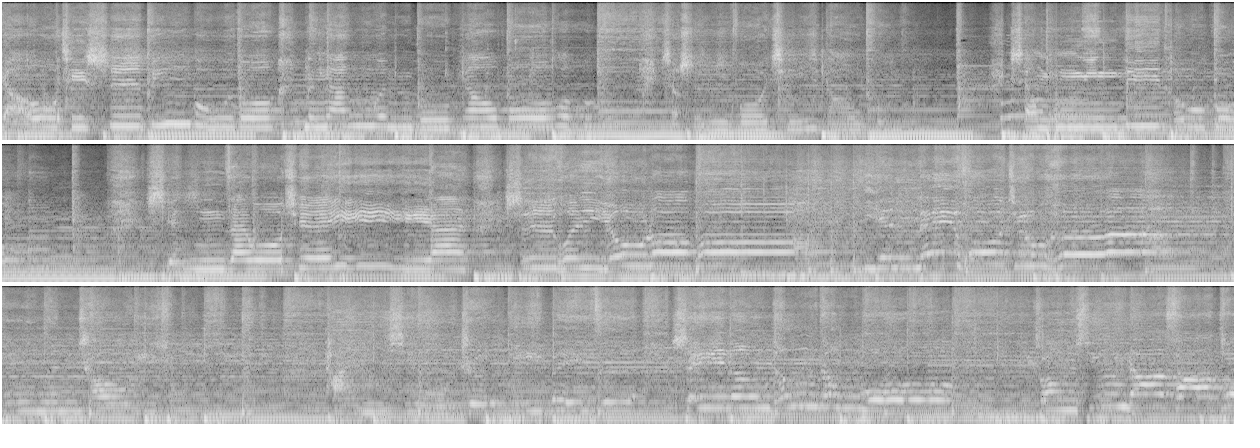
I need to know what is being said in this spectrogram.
要其实并不多，能安稳不漂泊，向神佛祈祷过，向命运低头过，现在我却依然失魂又落魄，眼泪或酒喝，苦闷潮一冲，叹息我这一辈子谁能疼疼我，装心大洒脱，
